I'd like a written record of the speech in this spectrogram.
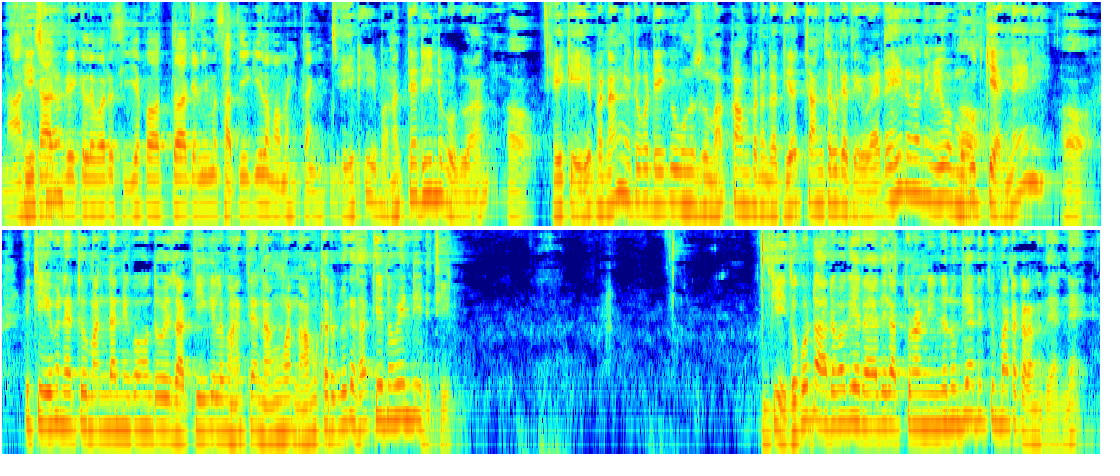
නාසිකාග්‍රේ කෙලවර සිය පවත්වා ගැනීම සතිය කියලා මම හිතන් හිටියේ. ඒකේ මහත්යට ඉන්න පුළුවන්. ඔව්. ඒක එහෙමනම් එතකොට ඒක උණුසුමක්, කම්පන ගතියක්, චංචල ගතියක් වැටහෙනවනේ. මේව මුකුත් කියන්නේ නැහැ නේ. ඔව්. ඉතින් ඒව නැතුව මන් දන්නේ කොහොමද ඔය සතිය කියලා මහත්තයා නම් නම් කරපු එක සතිය නොවෙන්න ඉඩ තියෙනවා. ඉතින් එතකොට අර වගේ රෑ දෙකක් තුනක් නින්දනු ගියාට ඉතින් මට කරන්න දෙයක් නැහැ.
